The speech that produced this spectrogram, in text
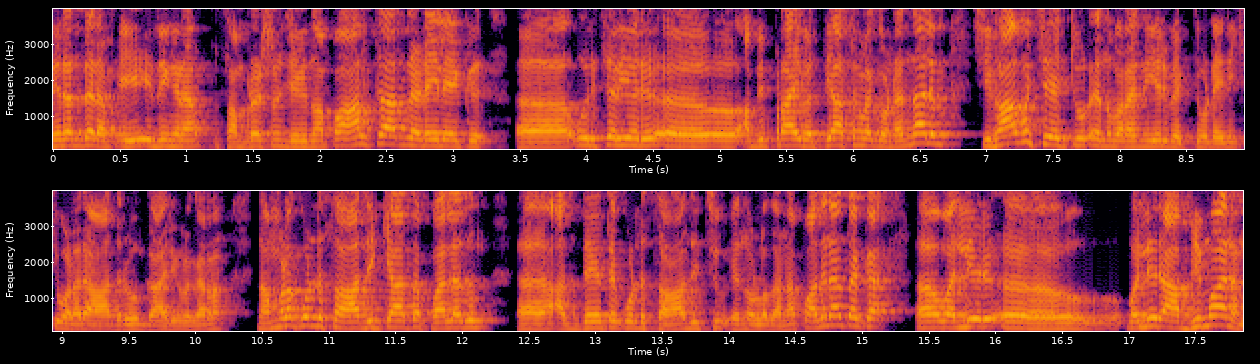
നിരന്തരം ഇതിങ്ങനെ സംപ്രേഷണം ചെയ്യുന്നു. അപ്പോൾ ആൾക്കാരുടെ ഇടയിലേക്ക് ഒരു ചെറിയൊരു അഭിപ്രായ വ്യത്യാസങ്ങളൊക്കെ ഉണ്ട്. എന്നാലും ഷിഹാബ് ചേറ്റൂർ എന്ന് പറയുന്ന ഈ ഒരു വ്യക്തിയോട് എനിക്ക് വളരെ ആദരവും കാര്യങ്ങളും. കാരണം നമ്മളെ കൊണ്ട് സാധിക്കാത്ത പലതും അദ്ദേഹത്തെ കൊണ്ട് സാധിച്ചു എന്നുള്ളതാണ്. അപ്പോൾ അതിനകത്തൊക്കെ വലിയൊരു വലിയൊരു അഭിമാനം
